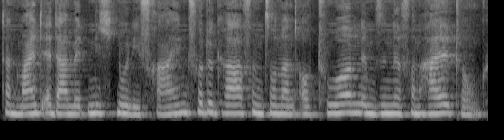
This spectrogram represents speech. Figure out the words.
dann meint er damit nicht nur die freien Fotografen, sondern Autoren im Sinne von Haltung.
